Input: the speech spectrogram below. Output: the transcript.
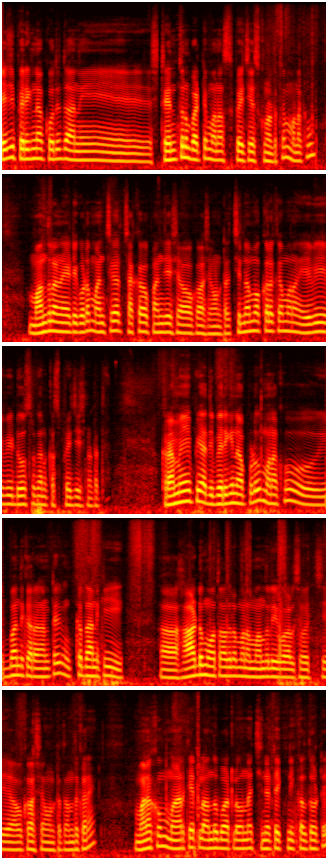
ఏజ్ పెరిగిన కొద్దీ దాని స్ట్రెంత్ను బట్టి మనం స్ప్రే చేసుకున్నట్లయితే మనకు మందులు అనేటివి కూడా మంచిగా చక్కగా పనిచేసే అవకాశం ఉంటుంది. చిన్న మొక్కలకే మనం ఏవి ఏవి డోసులు కనుక స్ప్రే చేసినట్టయితే క్రమేపీ అది పెరిగినప్పుడు మనకు ఇబ్బందికరం అంటే ఇంకా దానికి హార్డ్ మోతాదులో మనం మందులు ఇవ్వాల్సి వచ్చే అవకాశం ఉంటుంది. అందుకని మనకు మార్కెట్లో అందుబాటులో ఉన్న చిన్న టెక్నికల్ తోటి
